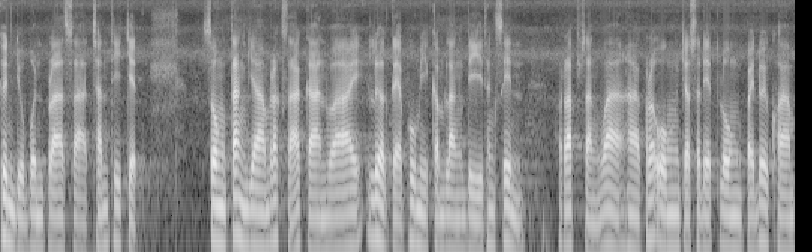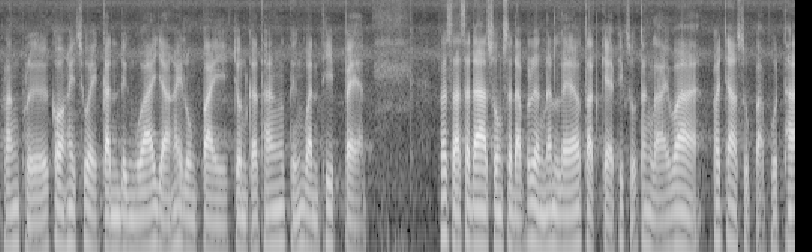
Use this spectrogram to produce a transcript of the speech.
ขึ้นอยู่บนปราศาสตร์ชั้นที่เจ็ดทรงตั้งยามรักษาการไว้เลือกแต่ผู้มีกำลังดีทั้งสิ้น รับสั่งว่าหากพระองค์จะเสด็จลงไปด้วยความพลั้งเผลอก็ให้ช่วยกันดึงไว้อย่าให้ลงไป จนกระทั่งถึงวันที่ 8 พระศาสดาทรงสดับเรื่องนั้นแล้ว ตัดแก่ภิกษุทั้งหลายว่าพระเจ้าสุปพุทธะ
